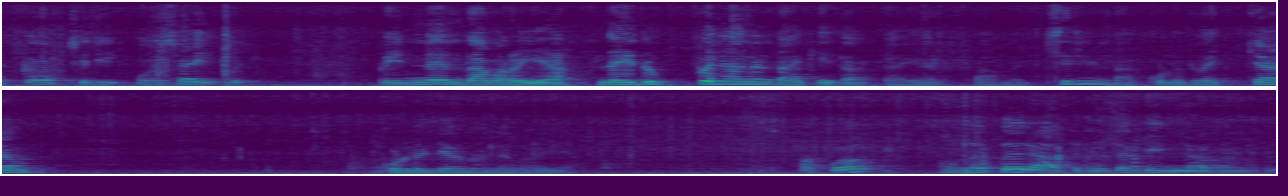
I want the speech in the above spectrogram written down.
ഒക്കെ ഇച്ചിരി മോശമായിപ്പോയി പിന്നെ എന്താ പറയുക ദേ ഇതിപ്പോൾ ഞാൻ ഉണ്ടാക്കിയതാട്ടാ അൽഫാം. ഇച്ചിരി ഉണ്ടാക്കുള്ളൂ. ഇത് വയ്ക്കാൻ കൊള്ളില്ല എന്നല്ല പറയുക അപ്പോൾ ഇന്നത്തെ രാത്രിയിലത്തെ ഡിന്നറാണത്.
